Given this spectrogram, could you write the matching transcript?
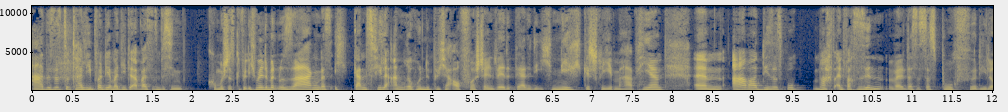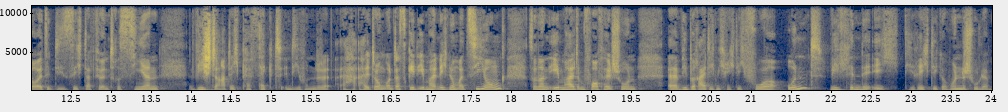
Ah, das ist total lieb von dir, Madita, aber es ist ein bisschen komisches Gefühl. Ich will damit nur sagen, dass ich ganz viele andere Hundebücher auch vorstellen werde, die ich nicht geschrieben habe hier. Ähm, aber dieses Buch macht einfach Sinn, weil das ist das Buch für die Leute, die sich dafür interessieren, wie starte ich perfekt in die Hundehaltung. Und das geht eben halt nicht nur um Erziehung, sondern eben halt im Vorfeld schon, äh, wie bereite ich mich richtig vor und wie finde ich die richtige Hundeschule.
